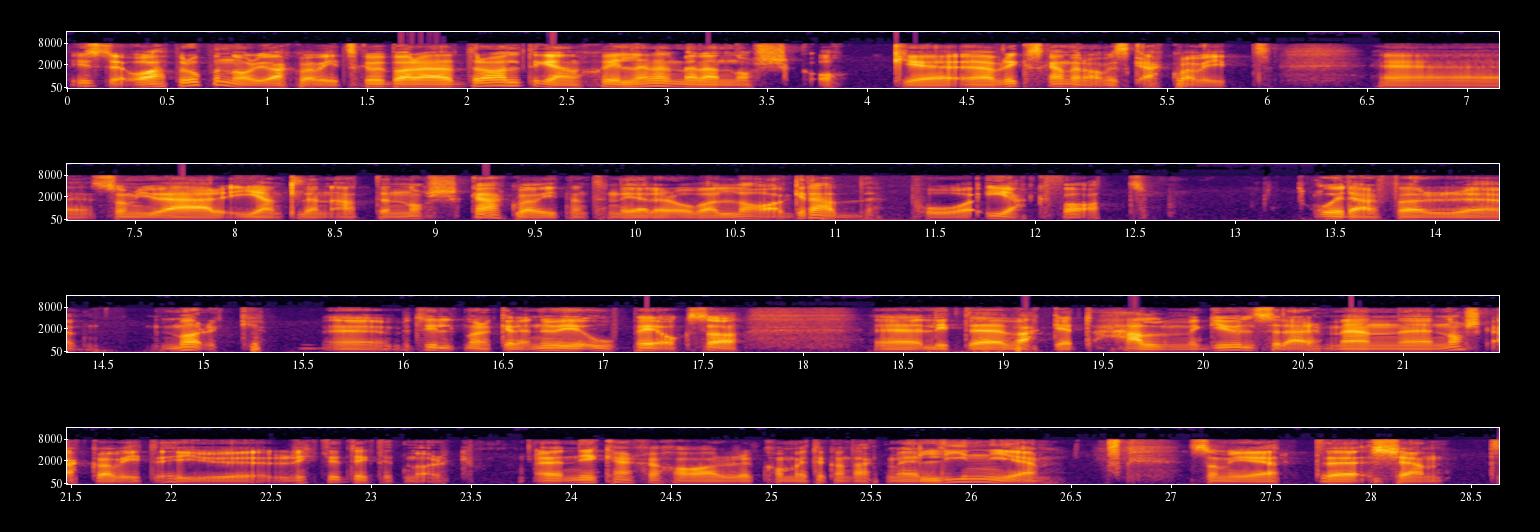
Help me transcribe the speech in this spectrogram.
Just det, och apropå Norge och akvavit, ska vi bara dra lite grann skillnaden mellan norsk och eh, övrig skandinavisk akvavit? Eh, som ju är egentligen att den norska akvaviten tenderar att vara lagrad på ekfat och är därför eh, mörk, eh, betydligt mörkare. Nu är ju OP också eh, lite vackert halmgul sådär, men eh, norsk akvavit är ju riktigt, riktigt mörk. Eh, ni kanske har kommit i kontakt med Linje som är ett eh, känt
